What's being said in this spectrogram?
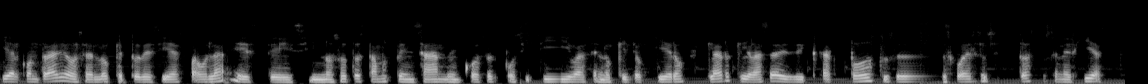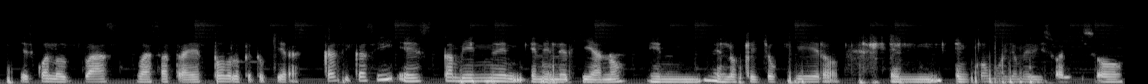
Y al contrario, o sea, lo que tú decías, Paula, este, si nosotros estamos pensando en cosas positivas, en lo que yo quiero, claro que le vas a dedicar todos tus esfuerzos todas tus energías. Es cuando vas, vas a traer todo lo que tú quieras. Casi, casi es también en, en energía, ¿no? en, lo que yo quiero, en, cómo yo me visualizo,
